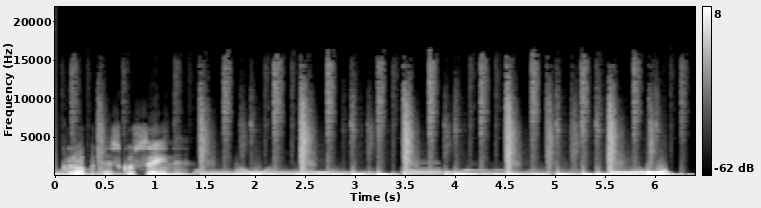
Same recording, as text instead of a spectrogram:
Klub dyskusyjny.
